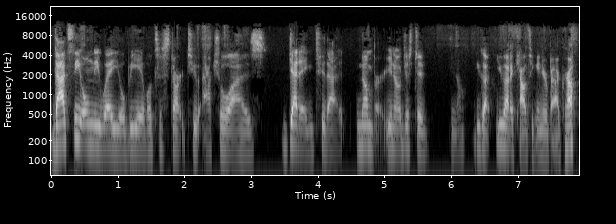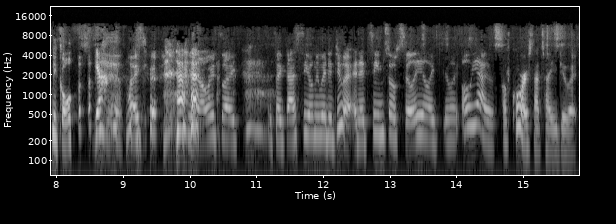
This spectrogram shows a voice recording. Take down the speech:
that's the only way you'll be able to start to actualize getting to that number. You know, just to you know you got you got accounting in your background Nichole. Yeah. Like you know it's like it's like that's the only way to do it. And it seems so silly like you're like oh yeah of course that's how you do it.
